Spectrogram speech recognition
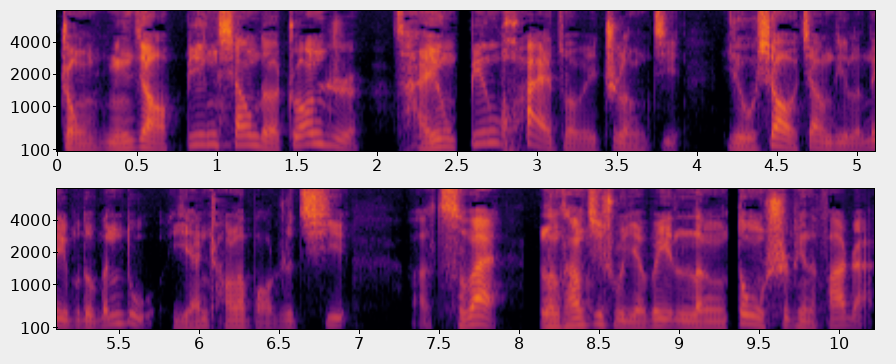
种名叫冰箱的装置，采用冰块作为制冷剂，有效降低了内部的温度，延长了保质期。啊，此外，冷藏技术也为冷冻食品的发展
